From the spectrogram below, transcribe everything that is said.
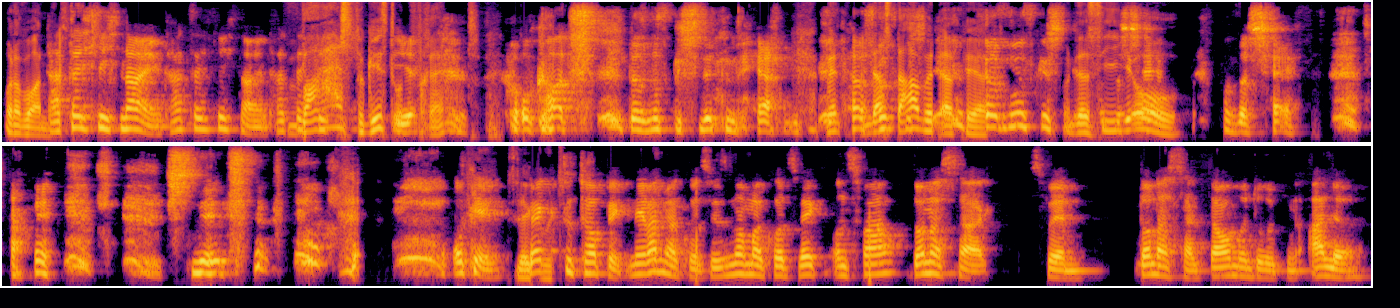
Oder woanders? Tatsächlich nein, tatsächlich nein. Tatsächlich Was? Du gehst unfremd? Oh Gott, das muss geschnitten werden. Wenn das, das David erfährt. Das muss geschnitten werden. Und der CEO. Unser Chef. Schnitt. Okay, Sehr back gut. to topic. Nee, warte mal kurz, wir sind noch mal kurz weg. Und zwar Donnerstag, Sven. Donnerstag, Daumen drücken, alle.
